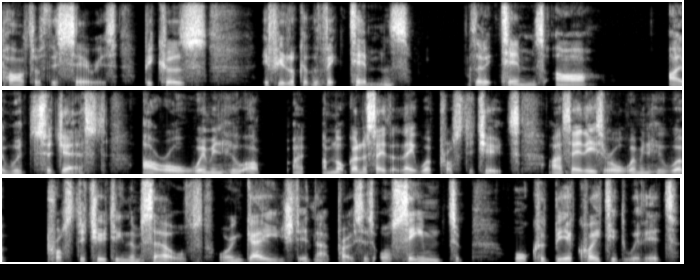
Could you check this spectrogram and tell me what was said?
part of this series because if you look at the victims, the victims are, I would suggest, are all women who are. I, I'm not going to say that they were prostitutes. I say these are all women who were prostituting themselves or engaged in that process or seemed to or could be equated with it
